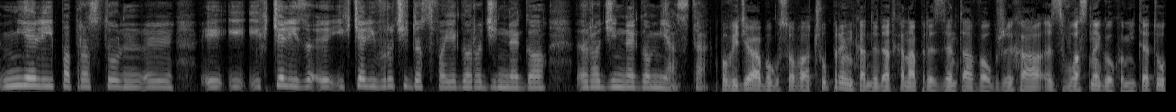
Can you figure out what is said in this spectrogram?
mieli po prostu i, i, i chcieli, i chcieli wrócić do swojego rodzinnego, rodzinnego miasta. Powiedziała Bogusława Czupryn, kandydatka na prezydenta Wałbrzycha z własnego komitetu.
